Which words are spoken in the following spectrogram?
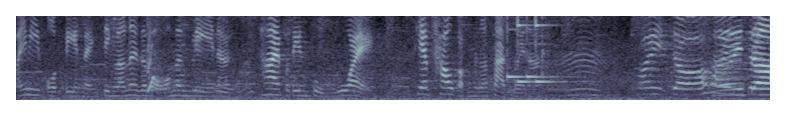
ไม่มีโปรตีนแต่จริงๆแล้วเนยจะบอกว่ามันมีนะ ใช่โปรตีนสูงด้วย เทียบเท่ากับเนื้อสัตว์เลยนะ อืมเฮ้ยเจอเฮ้ยเจอ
